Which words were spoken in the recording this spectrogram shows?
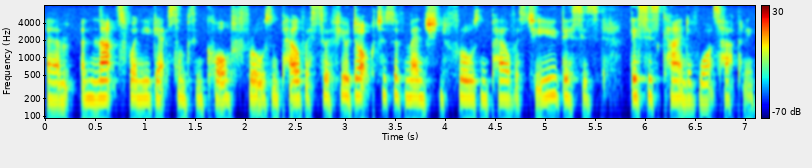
um, and that's when you get something called frozen pelvis. So if your doctors have mentioned frozen pelvis to you, this is this is kind of what's happening.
